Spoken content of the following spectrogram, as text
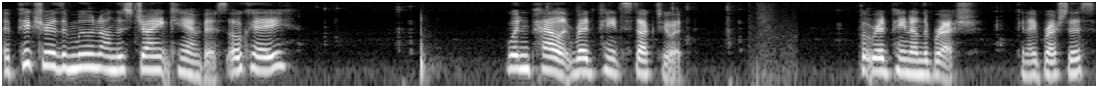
A picture of the moon on this giant canvas. Okay. Wooden palette, red paint stuck to it. Put red paint on the brush. Can I brush this?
